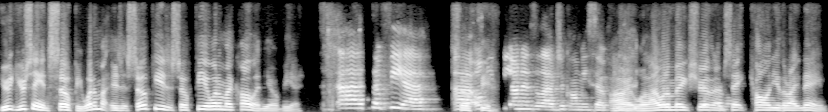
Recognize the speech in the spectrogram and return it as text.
you're you're saying Sophie. What am I? Is it Sophie? Is it Sophia? What am I calling you over here? Uh, Sophia. Uh, only Fiona is allowed to call me Sophie. All right. Well, I want to make sure that I'm saying calling you the right name.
